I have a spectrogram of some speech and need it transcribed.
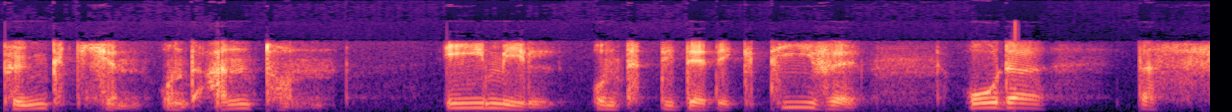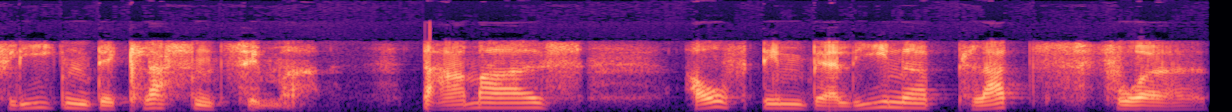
Pünktchen und Anton, Emil und die Detektive oder das fliegende Klassenzimmer, damals auf dem Berliner Platz vor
